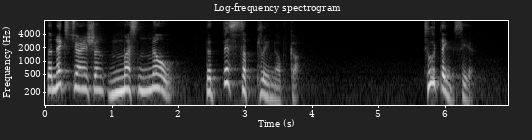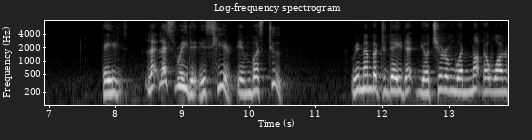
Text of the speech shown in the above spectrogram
the next generation must know the discipline of God. Two things here. They, let, us read it. It's here in verse 2. Remember today that your children were not the one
